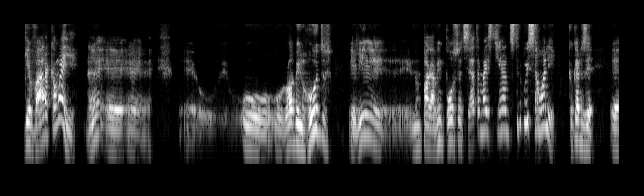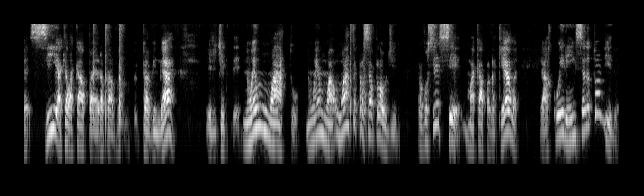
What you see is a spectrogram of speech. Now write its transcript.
Guevara, calma aí. Né? É, é, é o, o, Robin Hood, ele não pagava imposto, etc., mas tinha distribuição ali. O que eu quero dizer, é, se aquela capa era para vingar, ele tinha que, não é um ato, não é um, um ato é para ser aplaudido. Para você ser uma capa daquela, é a coerência da tua vida.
